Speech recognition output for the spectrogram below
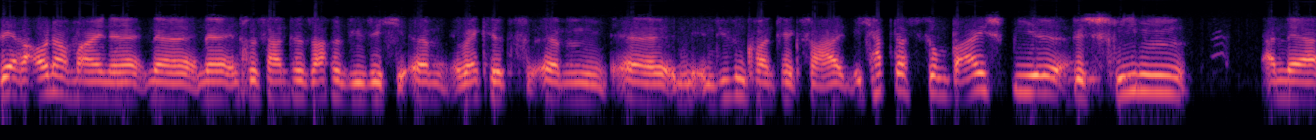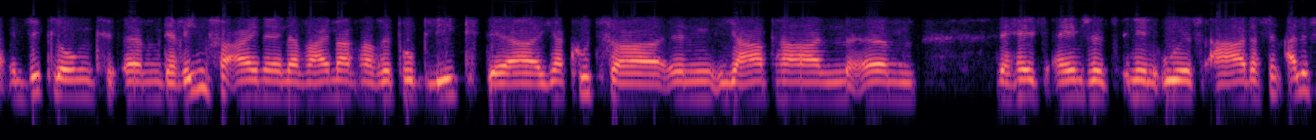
wäre auch nochmal eine, eine, eine interessante Sache, wie sich ähm, Rackets ähm, äh, in, in diesem Kontext verhalten. Ich habe das zum Beispiel beschrieben an der Entwicklung ähm, der Ringvereine in der Weimarer Republik, der Yakuza in Japan, ähm, der Hells Angels in den USA. Das sind alles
